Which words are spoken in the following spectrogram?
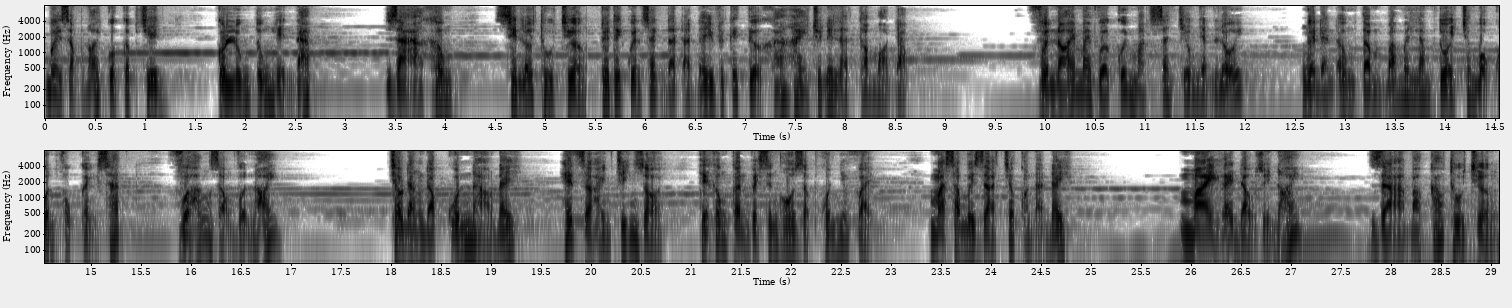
Bởi giọng nói của cấp trên. Cô lúng túng liền đáp. Dạ không, Xin lỗi thủ trưởng, Tôi thấy quyển sách đặt ở đây với cách tựa khá hay cho nên là tò mò đọc. Vừa nói Mai vừa cúi mặt ra chiều nhận lỗi. Người đàn ông tầm 35 tuổi trong bộ quân phục cảnh sát Vừa hắng giọng vừa nói. Cháu đang đọc cuốn nào đây? Hết giờ hành chính rồi thì không cần phải xưng hô dập khuôn như vậy. Mà sao bây giờ cháu còn ở đây? Mai gãi đầu rồi nói. Dạ báo cáo thủ trưởng.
